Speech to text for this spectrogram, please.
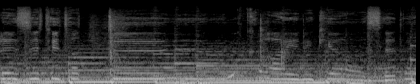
lezzeti tattık aynı kasede.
